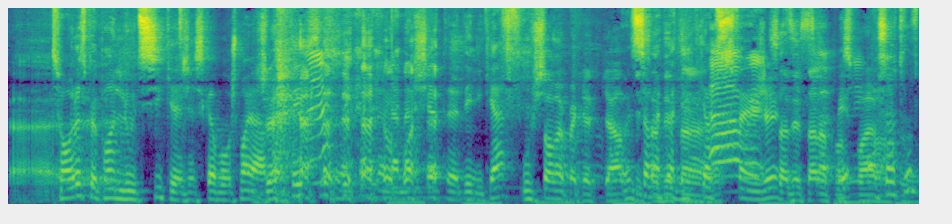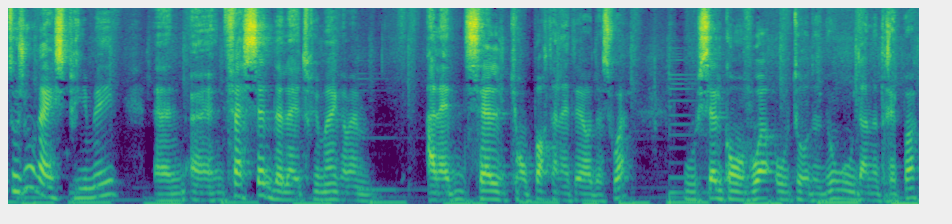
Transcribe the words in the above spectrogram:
À ce moment-là, tu peux prendre l'outil que Jessica Beauchemin a Je- apporté, la, la- la machette euh, délicate. Ou je sors un paquet de cartes, Tu puis sors un paquet de cartes, tu Ah fais un ouais, jeu. ça détend l'atmosphère. On se retrouve toujours à exprimer une, une facette de l'être humain quand même, à la- celle qu'on porte à l'intérieur de soi ou celle qu'on voit autour de nous ou dans notre époque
